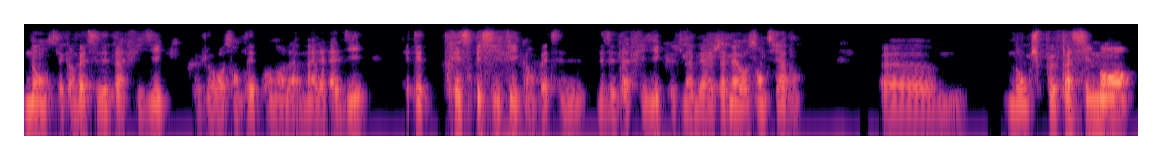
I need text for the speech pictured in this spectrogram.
Non, c'est qu'en fait ces états physiques que je ressentais pendant la maladie étaient très spécifiques en fait, c'est des états physiques que je n'avais jamais ressentis avant. Euh, donc je peux facilement,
